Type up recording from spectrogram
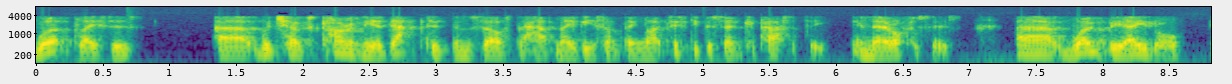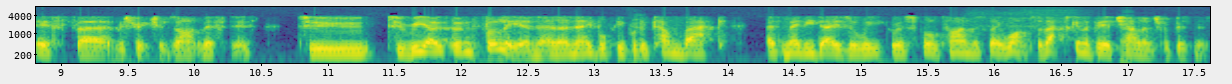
workplaces uh, which have currently adapted themselves to have maybe something like 50% capacity in their offices uh, won't be able, if uh, restrictions aren't lifted, to to reopen fully and, and enable people to come back as many days a week or as full time as they want. So that's going to be a challenge for business.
